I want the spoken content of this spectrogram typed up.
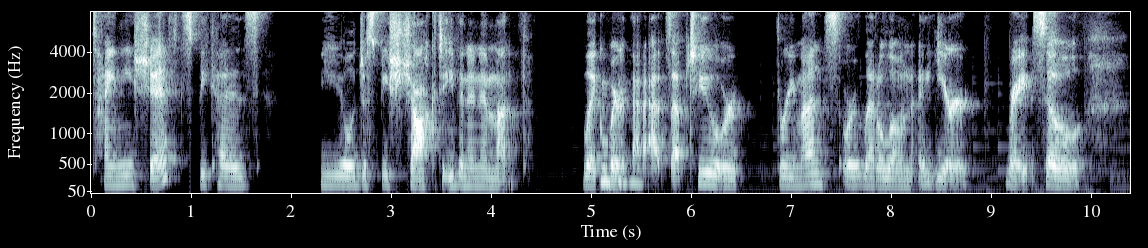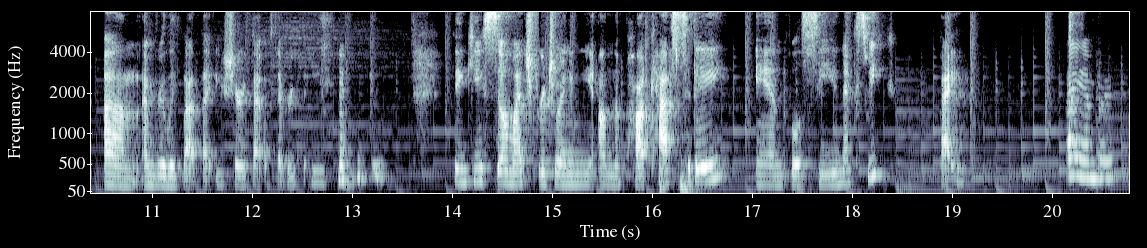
tiny shifts because you'll just be shocked even in a month, like mm-hmm. where that adds up to, or three months, or let alone a year. Right. So, um, I'm really glad that you shared that with everybody. Thank you so much for joining me on the podcast today, and we'll see you next week. Bye. Bye, Amber.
